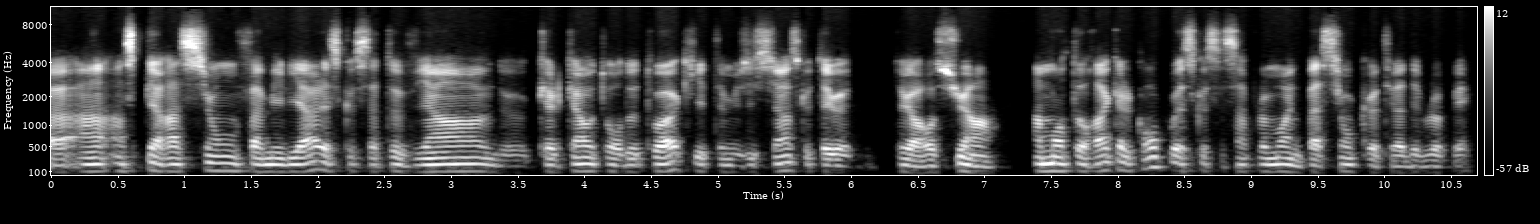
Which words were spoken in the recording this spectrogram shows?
inspiration familiale? Est-ce que ça te vient de quelqu'un autour de toi qui était musicien? Est-ce que tu as, reçu un, mentorat quelconque ou est-ce que c'est simplement une passion que tu as développée?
